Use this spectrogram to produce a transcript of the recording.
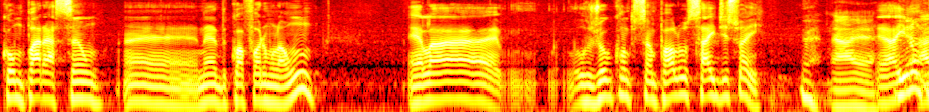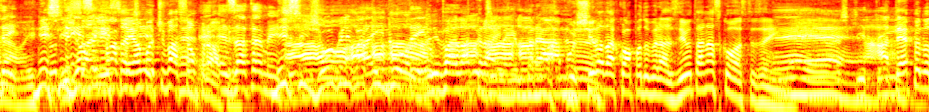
comparação é, né, com a Fórmula 1, ela. O jogo contra o São Paulo sai disso aí. Ah, é. É, aí não Ah, tem. não, não Nesse tem jogo ele Isso aí é motivação própria. Exatamente. Nesse Ah, jogo ele vai não bola, tem ele vai lá atrás. A, a mochila da Copa do Brasil tá nas costas ainda. É, acho que tem. Até pelo,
